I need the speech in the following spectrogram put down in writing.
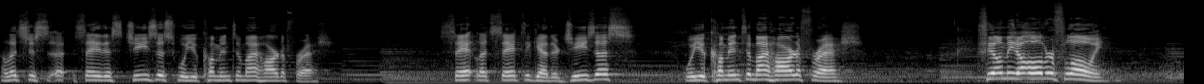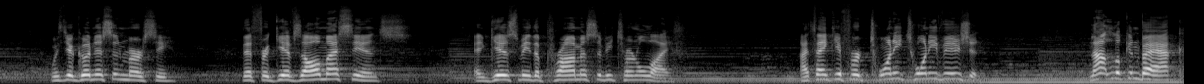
Now let's just uh, say this Jesus, will you come into my heart afresh? Say it, let's say it together. Jesus, will you come into my heart afresh? Fill me to overflowing with your goodness and mercy that forgives all my sins and gives me the promise of eternal life. I thank you for 2020 vision, not looking back,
